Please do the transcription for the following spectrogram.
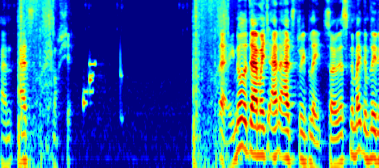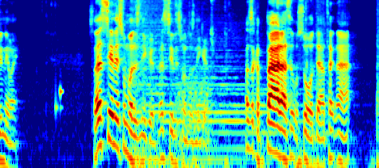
And adds... Oh, shit. There, ignore the damage and adds 3 bleed. So that's going to make them bleed anyway. So let's see if this one does any good. Let's see if this one does any good. That's like a badass little sword there. I'll take that. So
